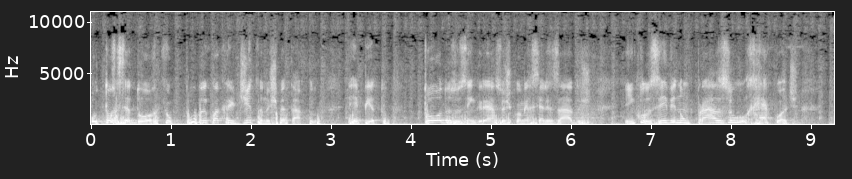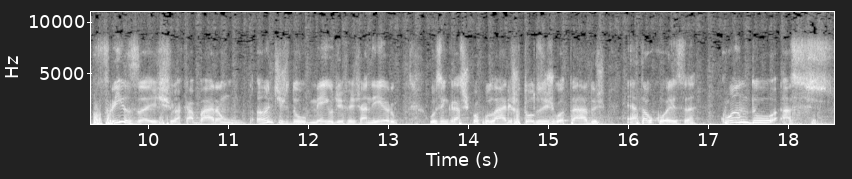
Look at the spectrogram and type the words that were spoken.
o torcedor, que o público acredita no espetáculo. Repito, todos os ingressos comercializados, inclusive num prazo recorde frisas acabaram antes do meio de janeiro, os ingressos populares todos esgotados. É tal coisa. Quando as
